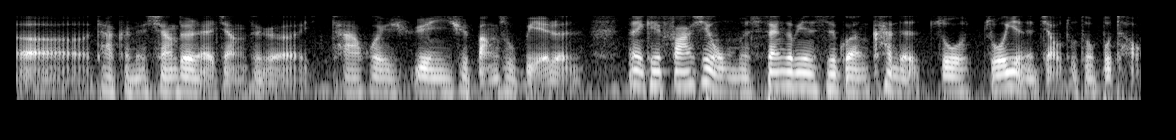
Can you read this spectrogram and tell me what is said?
呃，他可能相对来讲，这个他会愿意去帮助别人。那你可以发现，我们三个面试官看的左左眼的角度都不同。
